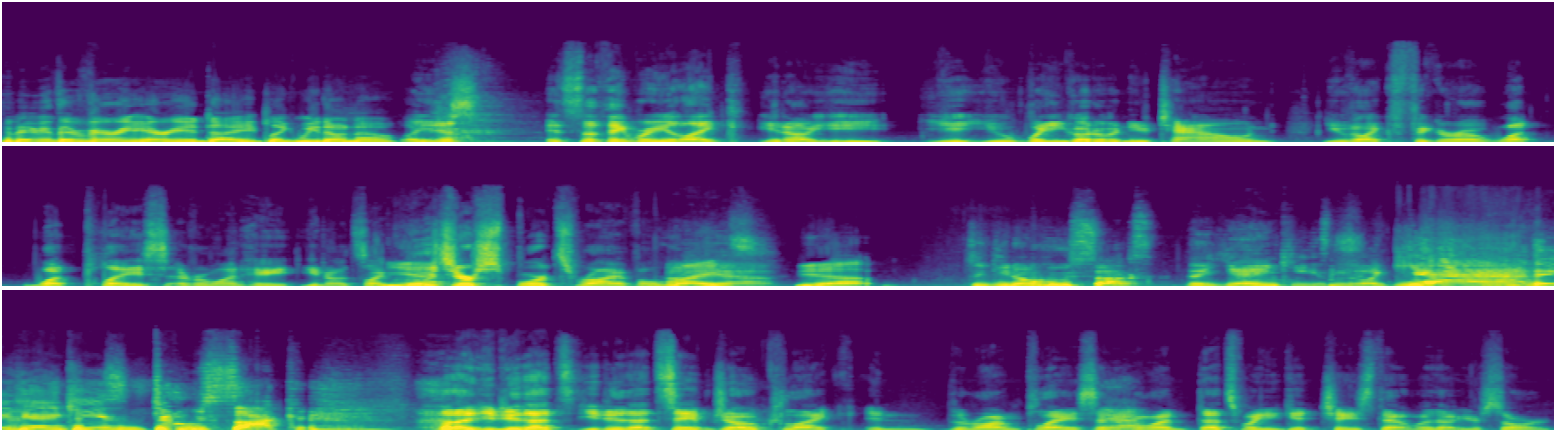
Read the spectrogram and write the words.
maybe they're very erudite. Like we don't know. Well, you just it's the thing where you like you know you you, you when you go to a new town you like figure out what what place everyone hate you know it's like Yeah. who's your sports rival Right. yeah. yeah. so you know who sucks? The Yankees. And they're like, yeah, the Yankees do suck. but then you do that you do that same joke like in the wrong place and Yeah. everyone that's when you get chased out without your sword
